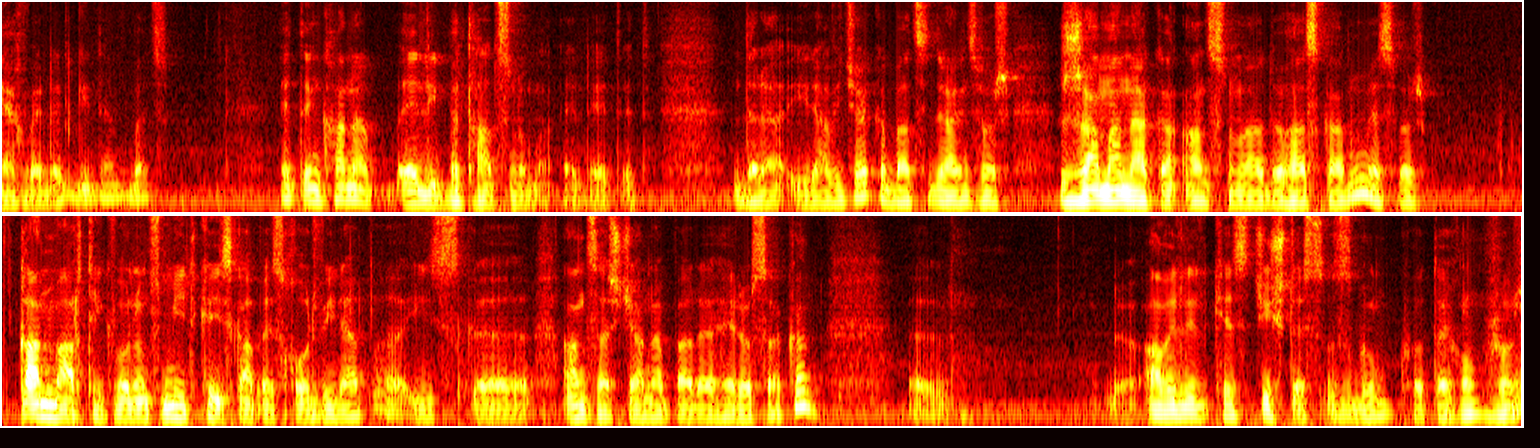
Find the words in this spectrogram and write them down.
նեղվել եմ գիտեմ, բայց այդ այնքանա էլի բթացնում է, էլի այդ այդ դրա իրավիճակը, բացի դրանից, որ ժամանակը անցնում է, դու հասկանում ես, որ կան մարդիկ, որոնց միտքը իսկապես խորվիրապ է, իսկ անցած ճանապարհը հերոսական ավելի քեզ ճիշտ ես զգում քո տեղում, որ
